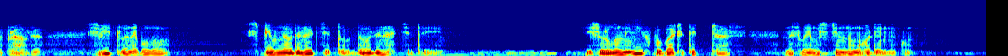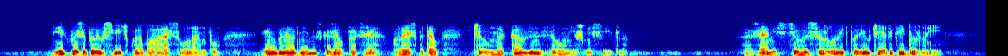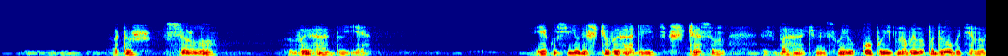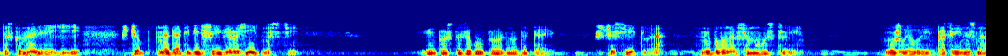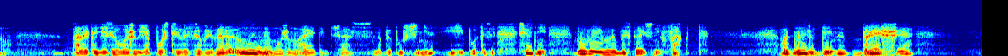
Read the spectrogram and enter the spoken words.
правда, правда. Світла не було. З пів на одинадцяту до одинадцятої. І Сюрло не міг побачити час на своєму стінному годиннику. Якби запалив свічку або гасову лампу, він би неодмінно сказав про це, коли я спитав, чи вмикав він зовнішнє світло. А замість цього Сюрло відповів, чи я такий дурний. Отож Сюрло вигадує. Як усі люди, що вигадують, з часом збагачує свою оповідь новими подробицями, вдосконалює її, щоб надати більшої вірогідності. Він просто забув про одну деталь, що світла не було на всьому острові. Можливо, він про це і не знав. Але тоді зауважив я постріли з револьвера. Ми не можемо гаяти час на припущення і гіпотези. Сьогодні ми виявили безперечний факт. Одна людина бреше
